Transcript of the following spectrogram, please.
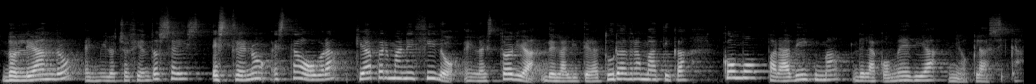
Don Leandro, en 1806, estrenó esta obra que ha permanecido en la historia de la literatura dramática como paradigma de la comedia neoclásica,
